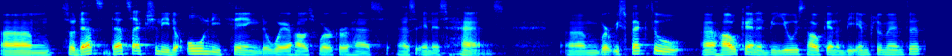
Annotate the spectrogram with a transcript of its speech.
Um, so that's that's actually the only thing the warehouse worker has has in his hands. Um, with respect to uh, how can it be used, how can it be implemented,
